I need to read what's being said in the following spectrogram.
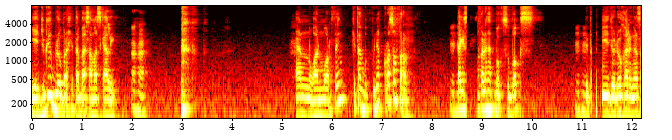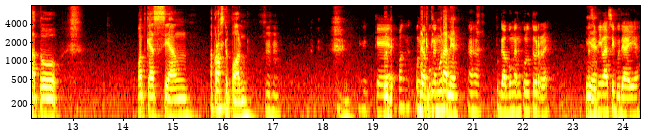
ya juga belum pernah kita bahas sama sekali. Aha. And one more thing, kita punya crossover. Mhm. Thanks to Set Box to Box, Mhm. kita dijodohkan dengan satu podcast yang across the pond. Mhm. Kayak Lebih peng- penggabungan ketimuran ya. Aha, penggabungan kultur ya. Iya. Asimilasi budaya.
